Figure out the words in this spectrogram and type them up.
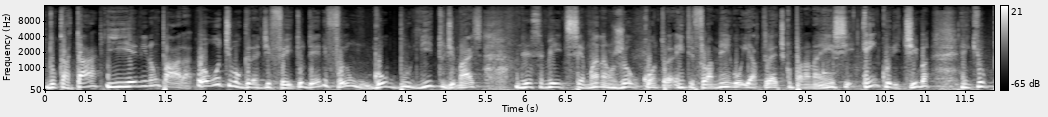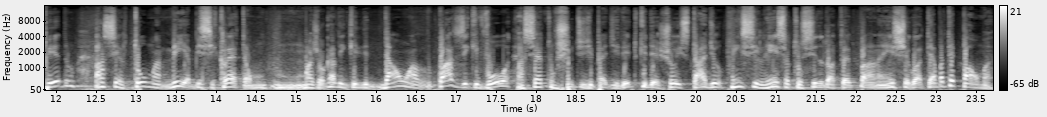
do Catar, e ele não para. O último grande feito dele foi um gol bonito demais nesse nesse meio de semana um jogo contra, entre Flamengo e Atlético Paranaense em Curitiba, em que o Pedro acertou uma meia bicicleta, um, uma jogada em que ele dá uma quase que voa, acerta um chute de pé direito que deixou o estádio em silêncio. A torcida do Atlético Paranaense chegou até a bater palma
